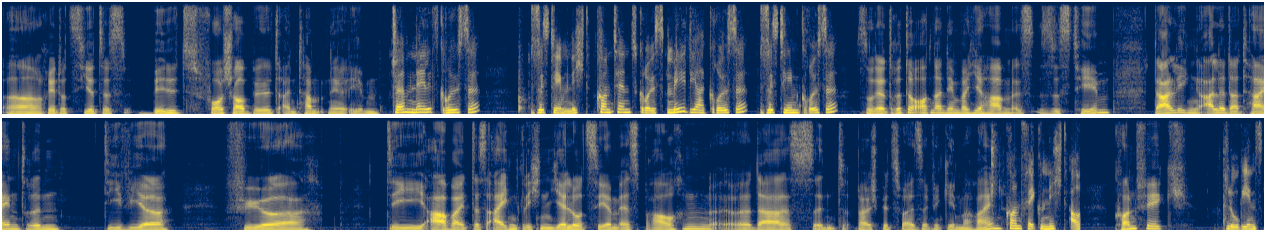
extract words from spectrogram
äh, reduziertes Bild, Vorschaubild, ein Thumbnail eben. Terminals Größe. System nicht. Content Größe. Media Größe. Systemgröße. So, der dritte Ordner, den wir hier haben, ist System. Da liegen alle Dateien drin, die wir für die Arbeit des eigentlichen Yellow CMS brauchen. Äh, Das sind beispielsweise, wir gehen mal rein, Config nicht aus. Config, Plugins,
